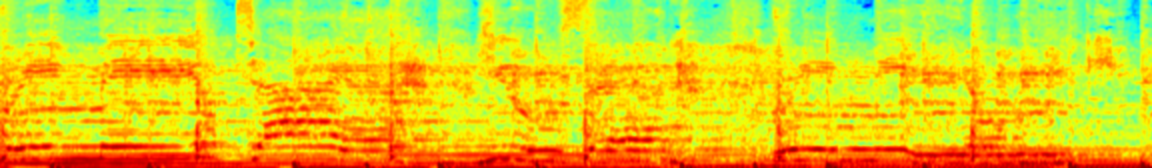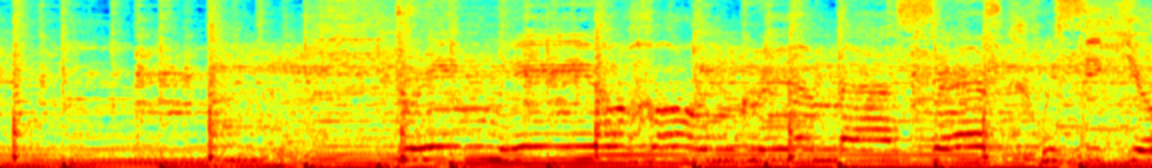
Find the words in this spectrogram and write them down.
Bring me your tired. we seek your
